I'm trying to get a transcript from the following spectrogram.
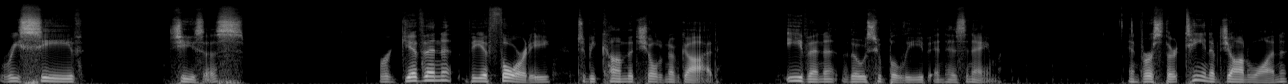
receive Jesus were given the authority to become the children of God even those who believe in his name. And verse 13 of John 1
